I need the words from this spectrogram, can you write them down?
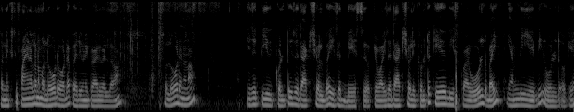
so next ஃபைனலாக நம்ம லோடோட பெர் யூனிட் வேல்யூ எழுதலாம். ஸோ லோடு என்னென்னா Z P equal to Z actual by Z base ஓகேவா Z actual equal to KB square old by MVAB old okay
